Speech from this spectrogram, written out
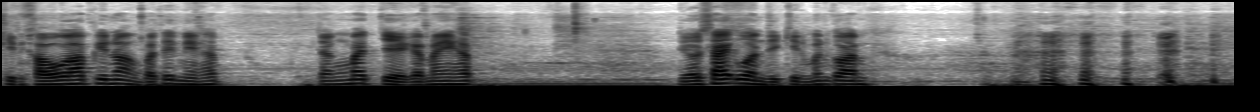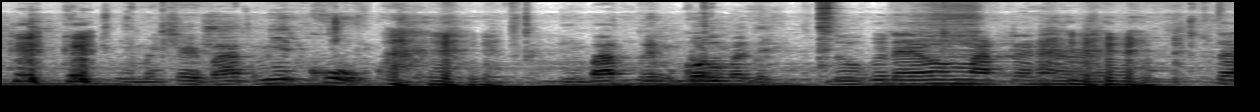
กินเขาวครับพี่น้องประเทศนี้ครับ จังมาเจอกันไหมครับ เดี๋ยวไส้อ้วนจะกินมันก่อนนี่ไม่ ใช่บัตรมีดคู่นี่บัตรปืนกลมาดิดูก็ได้ว่ามัดนะฮะใส่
